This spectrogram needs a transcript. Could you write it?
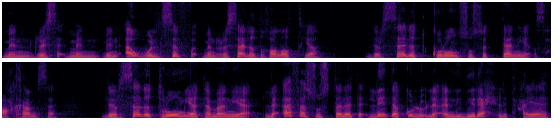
من رس من من أول صف من رسالة غلطيا لرسالة كورنثوس الثانية إصحاح خمسة لرسالة روميا 8 لأفسس 3 ليه ده كله؟ لأن دي رحلة حياة.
